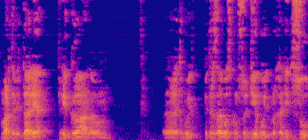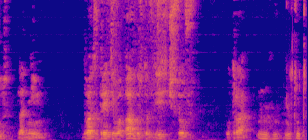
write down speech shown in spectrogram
марта Виталия Флегановым. Э, это будет в Петрозаводском суде, будет проходить суд над ним 23 августа в 10 часов утра. Угу. Тут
